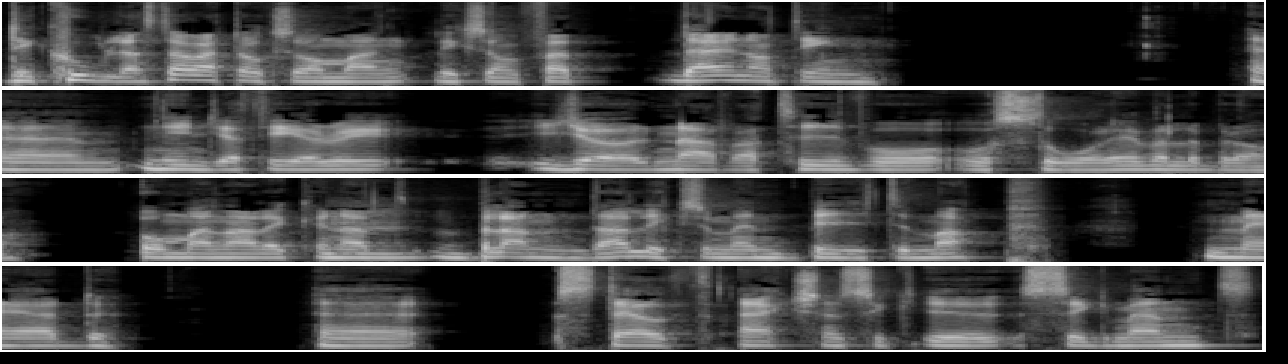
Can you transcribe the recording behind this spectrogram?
det coolaste har varit också om man liksom, för att det här är någonting eh, Ninja Theory gör narrativ och, och story väldigt bra. Om man hade kunnat Mm. blanda liksom en beat em up med eh, stealth action eh, segment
